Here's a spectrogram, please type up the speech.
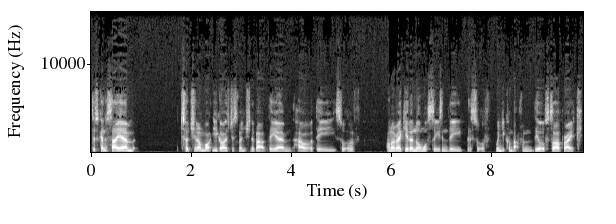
just going to say, um, touching on what you guys just mentioned about the um, how the sort of on a regular normal season, the the sort of when you come back from the All Star break,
